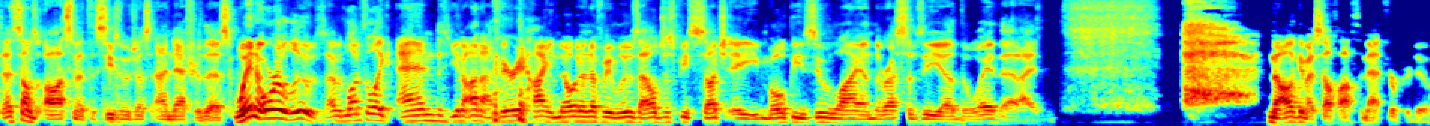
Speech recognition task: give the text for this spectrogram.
That sounds awesome if the season would just end after this. Win or lose. I would love to like end, you know, on a very high note. And if we lose, I'll just be such a mopey zoo lion the rest of the uh, the way that I No, I'll get myself off the mat for Purdue.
